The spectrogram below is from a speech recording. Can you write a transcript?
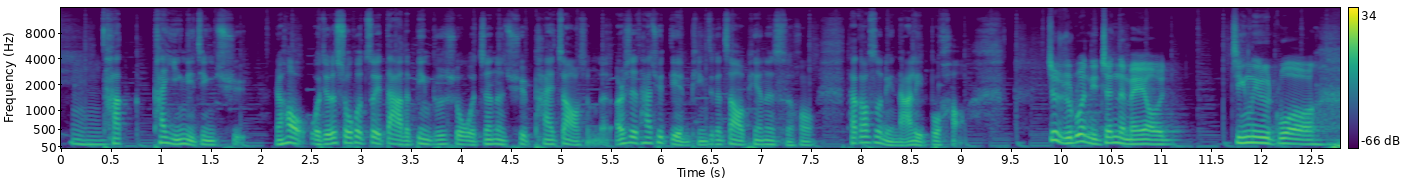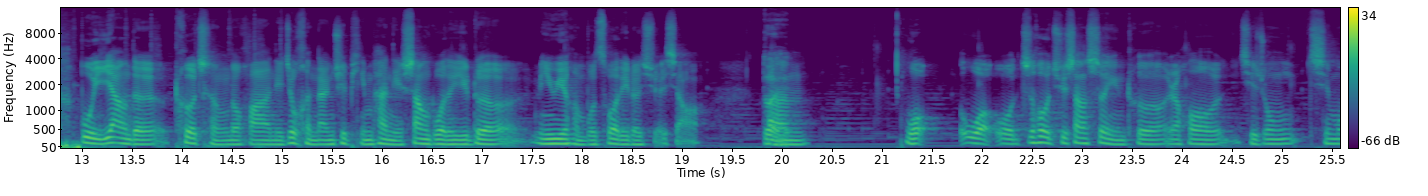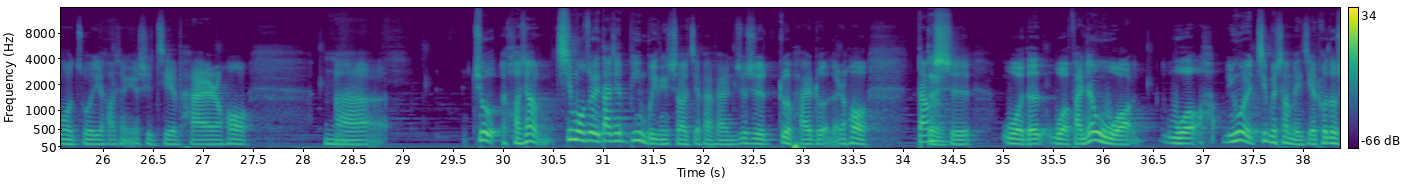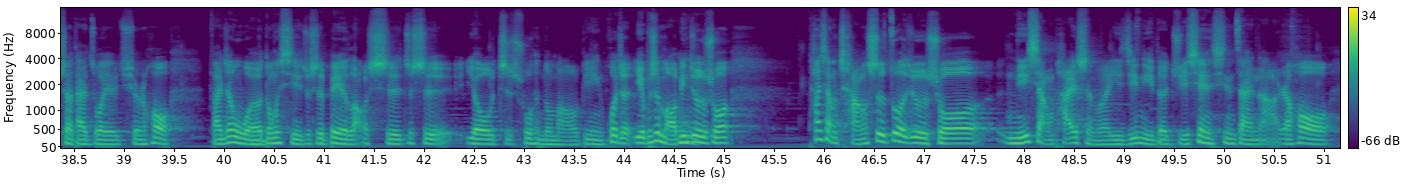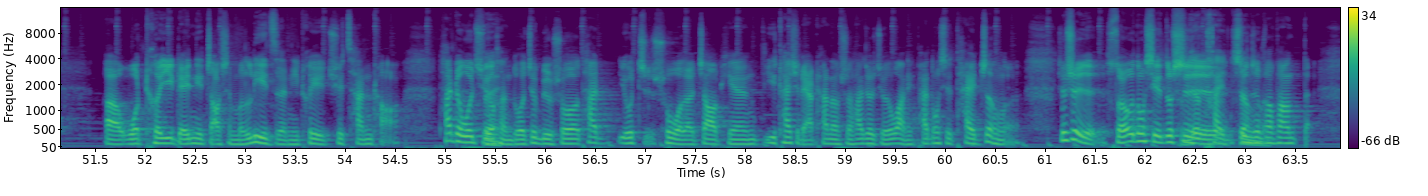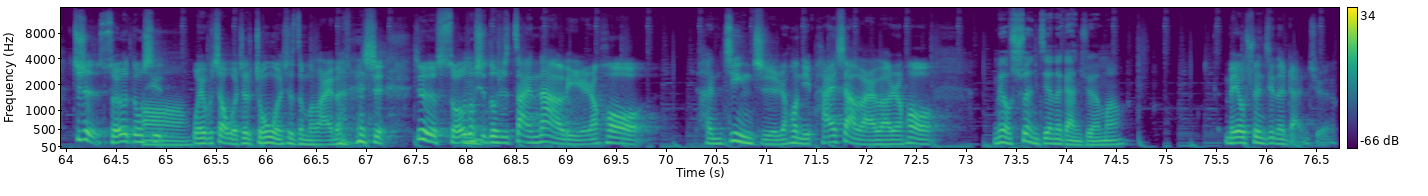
他他引你进去，然后我觉得收获最大的，并不是说我真的去拍照什么的，而是他去点评这个照片的时候，他告诉你哪里不好。就如果你真的没有经历过不一样的课程的话，你就很难去评判你上过的一个名誉很不错的一个学校。对，我。我我之后去上摄影课，然后其中期末作业好像也是街拍，然后，呃，就好像期末作业大家并不一定是要街拍，反正就是各拍各的。然后当时我的我反正我我因为基本上每节课都是要带作业去，然后反正我的东西就是被老师就是有指出很多毛病，或者也不是毛病，就是说他想尝试做，就是说你想拍什么，以及你的局限性在哪，然后。呃，我可以给你找什么例子，你可以去参考。他给我举了很多，就比如说他有指出我的照片，一开始给他看的时候，他就觉得哇，你拍东西太正了，就是所有东西都是正正方方的，就是所有东西我也不知道我这中文是怎么来的，但是就是所有东西都是在那里，然后很静止，然后你拍下来了，然后没有瞬间的感觉吗？没有瞬间的感觉，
